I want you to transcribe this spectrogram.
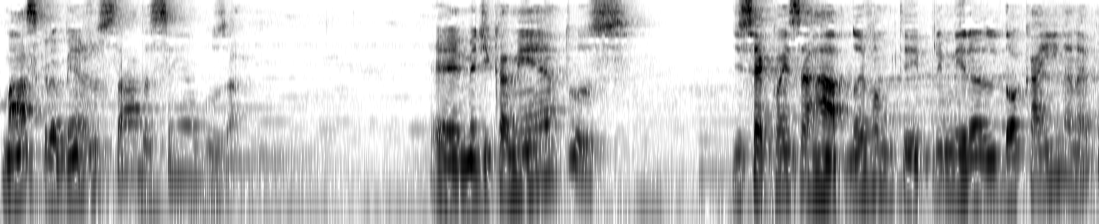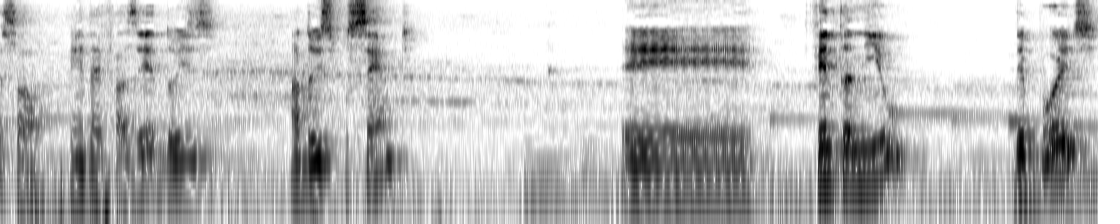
Máscara bem ajustada, sem abusar. É, medicamentos, de sequência rápida, nós vamos ter primeiro a lidocaína, né, pessoal? Que a gente vai fazer 2 a 2%. É, fentanil, depois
